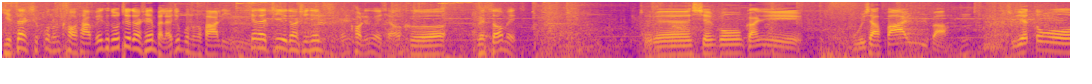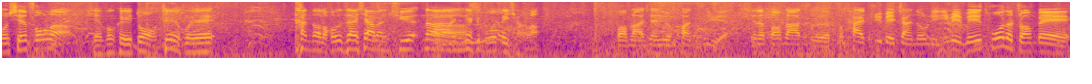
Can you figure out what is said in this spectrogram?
也暂时不能靠他。维克多这段时间本来就不能发力，现在这一段时间只能靠林伟强和 e t 这边先攻赶紧补一下发育吧，直接动先锋了。先锋可以动，这回看到了猴子在下半区，那应该是不会被抢了。方布拉现在就换资源，现在方布拉斯不太具备战斗力，因为维托的装备。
